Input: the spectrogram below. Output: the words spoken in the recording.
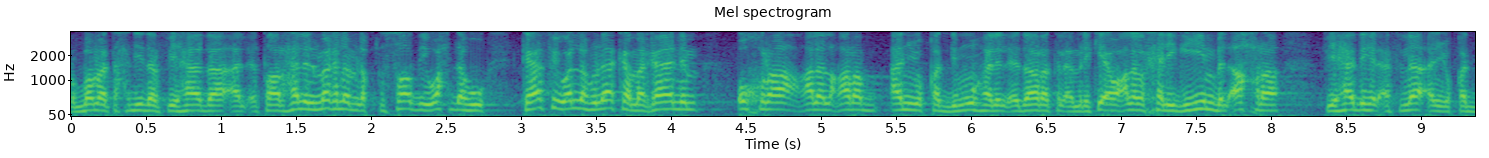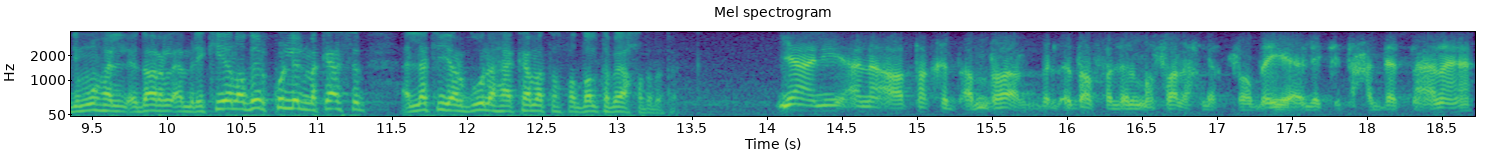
ربما تحديدا في هذا الإطار؟ هل المغنم الاقتصادي وحده كافي ولا هناك مغانم أخرى على العرب أن يقدموها للإدارة الأمريكية أو على الخليجيين بالأحرى في هذه الأثناء أن يقدموها للإدارة الأمريكية نظير كل المكاسب التي يرجونها كما تفضلت بها حضرتك؟ يعني أنا أعتقد أمران بالإضافة للمصالح الاقتصادية التي تحدثنا عنها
